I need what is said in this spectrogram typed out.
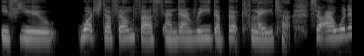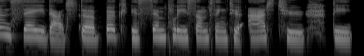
if you watch the film first and then read the book later. So I wouldn't say that the book is simply something to add to the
